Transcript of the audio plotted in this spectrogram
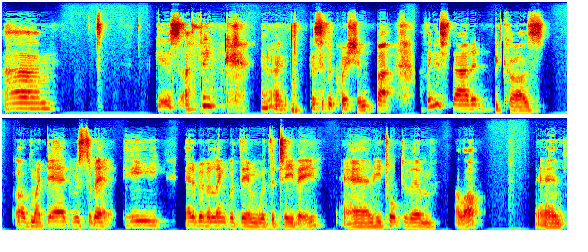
um, guess I think uh, that's a good question, but I think it started because of my dad was sort of he had a bit of a link with them with the TV, and he talked to them a lot and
